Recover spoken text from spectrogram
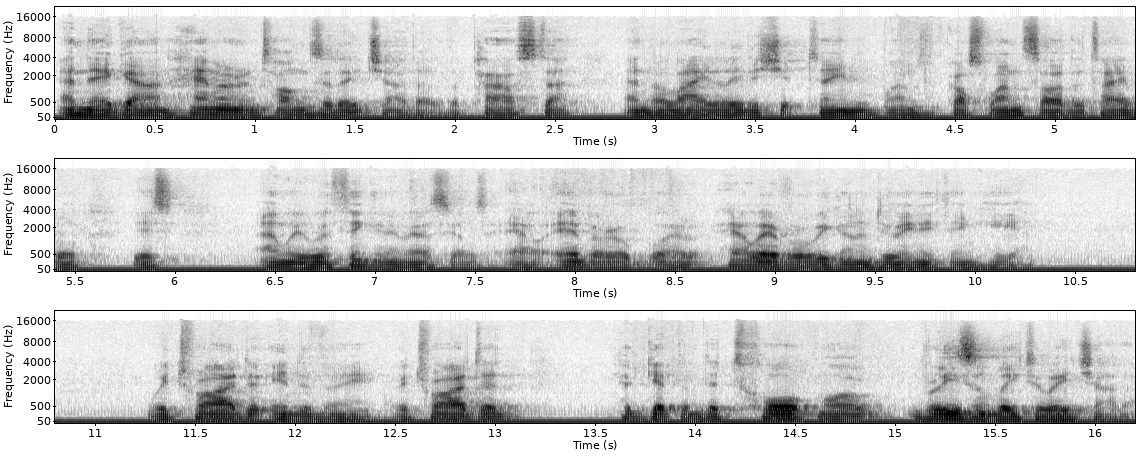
and they're going hammer and tongs at each other. The pastor and the lay leadership team, one across one side of the table, is And we were thinking to ourselves, however, however are we going to do anything here? We tried to intervene. We tried to get them to talk more reasonably to each other.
